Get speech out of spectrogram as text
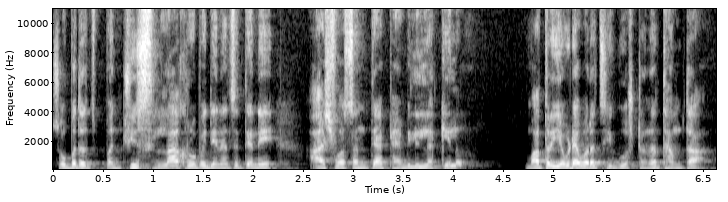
सोबतच पंचवीस लाख रुपये देण्याचं त्याने आश्वासन त्या फॅमिलीला केलं. मात्र एवढ्यावरच ही गोष्ट न थांबता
